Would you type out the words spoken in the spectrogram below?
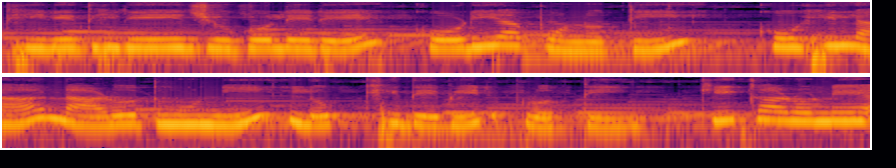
ধীরে ধীরে যুগলেরে করিয়া পনতি, কহিলা নারদমুনি লক্ষ্মী দেবীর প্রতি। কি কারণে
